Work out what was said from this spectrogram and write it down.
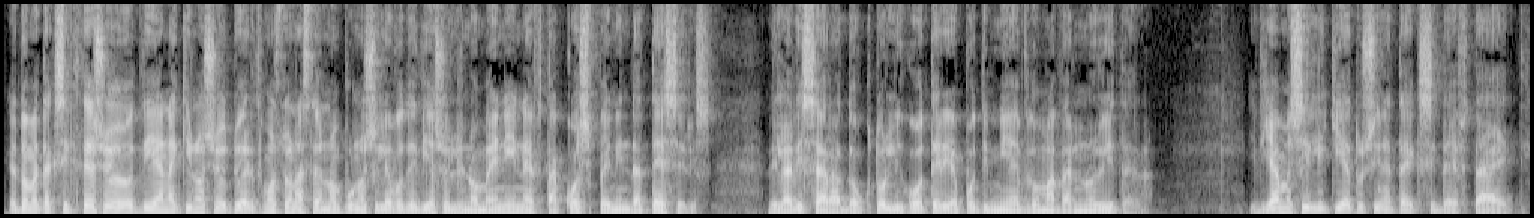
Εν τω μεταξύ, χθες ο ΔΙ ανακοίνωσε ότι ο αριθμός των ασθενών που νοσηλεύονται διασωληνωμένοι είναι 754, δηλαδή 48 λιγότεροι από τη μία εβδομάδα νωρίτερα. Η διάμεση ηλικία τους είναι τα 67 έτη.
